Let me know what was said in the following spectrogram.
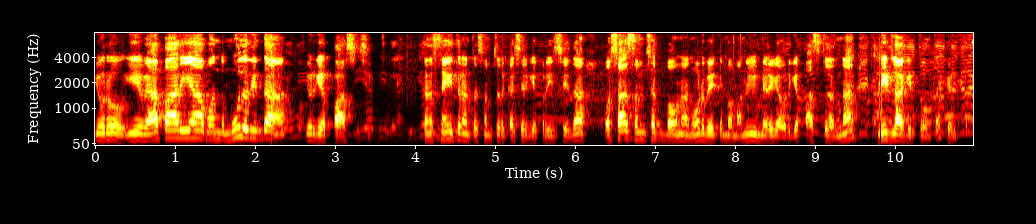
ಇವರು ಈ ವ್ಯಾಪಾರಿಯ ಒಂದು ಮೂಲದಿಂದ ಇವರಿಗೆ ಪಾಸ್ ಸಿಗ್ತದೆ ತನ್ನ ಸ್ನೇಹಿತರಂತ ಸಂಸದ ಕಚೇರಿಗೆ ಪರಿಚಯದ ಹೊಸ ಸಂಸತ್ ಭವನ ನೋಡಬೇಕೆಂಬ ಮನವಿ ಮೇರೆಗೆ ಅವರಿಗೆ ಪಾಸ್ಗಳನ್ನ ನೀಡಲಾಗಿತ್ತು ಅಂತ ಹೇಳ್ತಾರೆ.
